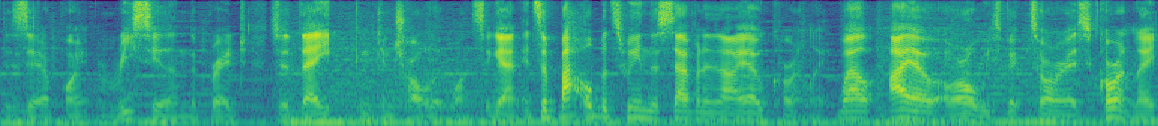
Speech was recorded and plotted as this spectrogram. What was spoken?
the zero point and resealing the bridge so they can control it once again. It's a battle between the 7 and IO currently. Well, IO are always victorious currently,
